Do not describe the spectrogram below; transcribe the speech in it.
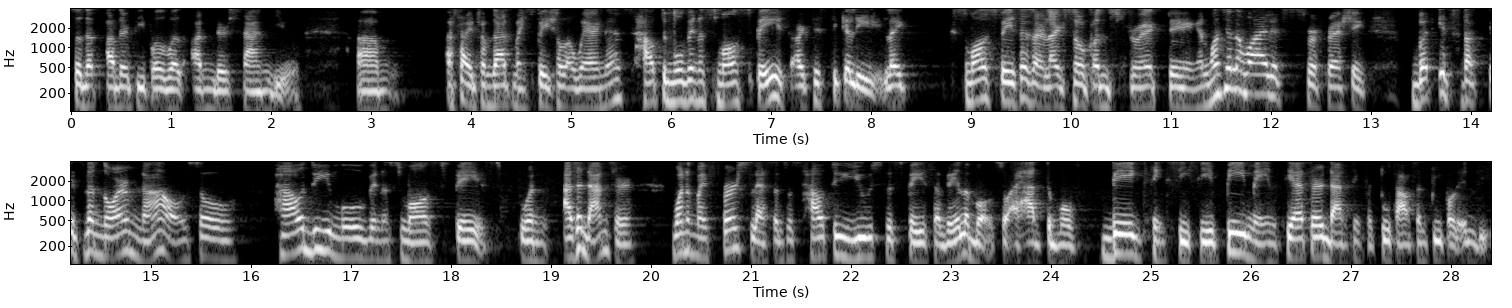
so that other people will understand you. Um, aside from that, my spatial awareness, how to move in a small space artistically. Like small spaces are like so constricting, and once in a while it's refreshing, but it's the it's the norm now. So how do you move in a small space? When as a dancer, one of my first lessons was how to use the space available. So I had to move big, think CCP, main theater, dancing for 2,000 people in the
